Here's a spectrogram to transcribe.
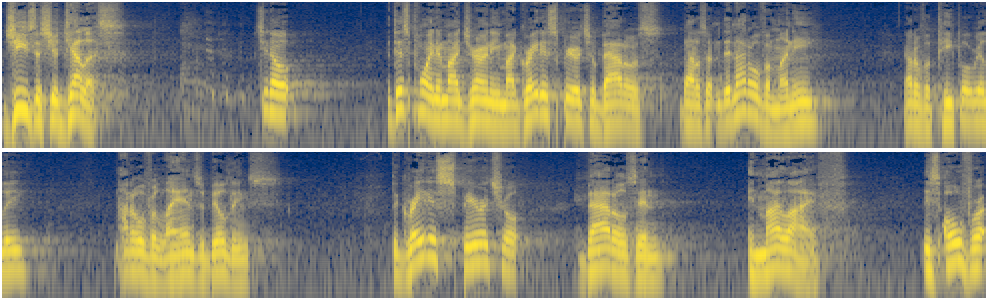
Jesus, you're jealous. But you know, at this point in my journey, my greatest spiritual battles, battles they're not over money, not over people, really, not over lands or buildings. The greatest spiritual battles in, in my life is over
